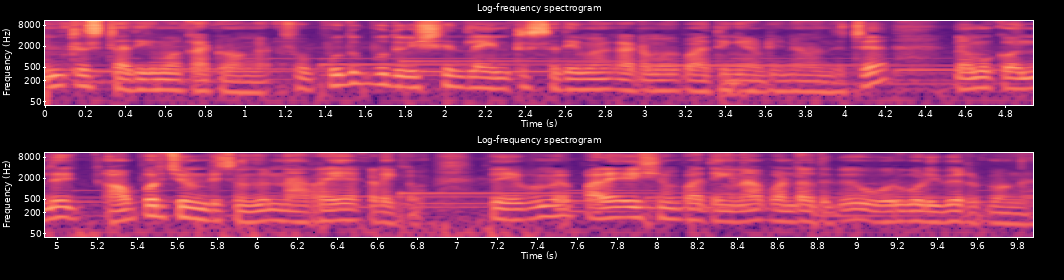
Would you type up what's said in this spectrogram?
இன்ட்ரெஸ்ட் அதிகமாக காட்டுவாங்க. ஸோ புது புது விஷயத்தில் இன்ட்ரெஸ்ட் அதிகமாக காட்டும்போது பார்த்திங்க பார்த்தீங்க அப்படின்னா வந்துட்டு நமக்கு வந்து ஆப்பர்ச்சுனிட்டிஸ் வந்து நிறைய கிடைக்கும். ஸோ எப்பவுமே பழைய விஷயம் பார்த்தீங்கன்னா பண்ணுறதுக்கு ஒரு கோடி பேர் இருப்பாங்க.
